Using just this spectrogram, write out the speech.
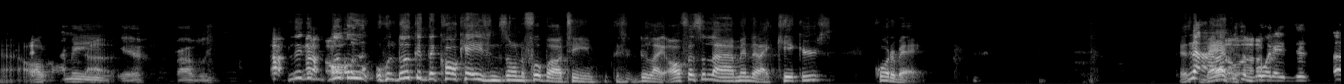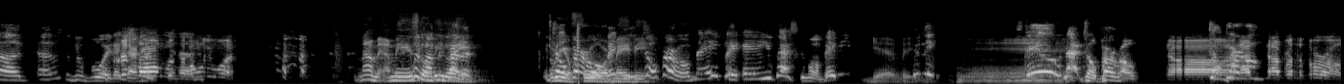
Uh, all, I mean, uh, yeah, probably. Look at look, all who, who- look at the Caucasians on the football team. They're like offensive linemen, they're like kickers, quarterback. That's Nah, bad what's one. the boy that just, uh, uh, what's the new boy that Chris got Long hurt? was In, the uh, only one. No, I mean, I mean, it's gonna be like three Joe or Burrow, four, baby. maybe. Joe Burrow, man. He play AAU basketball, baby. yeah, baby. Really? Still not Joe Burrow. No, Joe Burrow? not, not brother Burrow.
